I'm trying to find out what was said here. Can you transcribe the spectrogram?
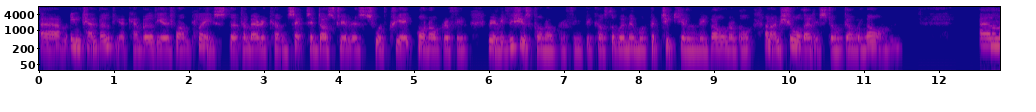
um, in Cambodia. Cambodia is one place that American sex industrialists would create pornography, really vicious pornography, because the women were particularly vulnerable. And I'm sure that is still going on. Um,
